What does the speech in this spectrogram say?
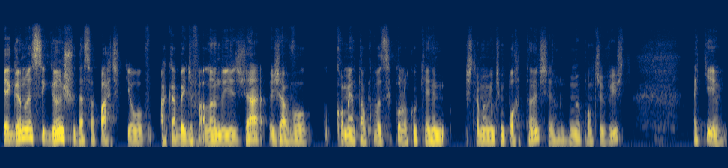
pegando esse gancho dessa parte que eu acabei de falando e já já vou comentar o que você colocou que é extremamente importante no meu ponto de vista, é que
